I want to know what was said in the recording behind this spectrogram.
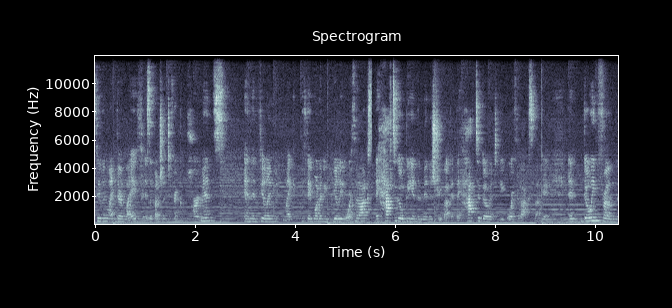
feeling like their life is a bunch of different compartments and then feeling like if they want to be really orthodox, they have to go be in the ministry bucket. They have to go into the orthodox bucket. And going from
